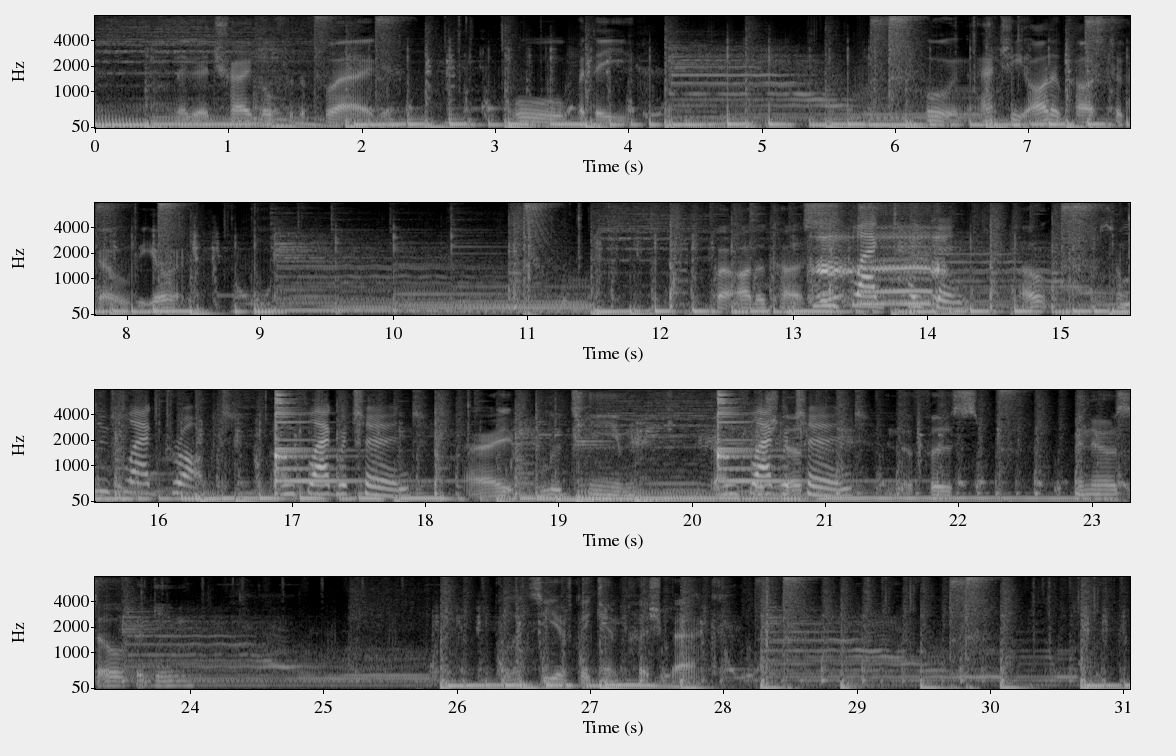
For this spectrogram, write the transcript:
They're gonna try to go for the flag. Ooh, but they. Ooh, actually, autocross took out VR. But autocross. Blue flag taken. Oh, Blue flag dropped. Blue flag returned. Alright, blue team. Blue flag returned. In the first minute or so of the game. Let's see if they can push back.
